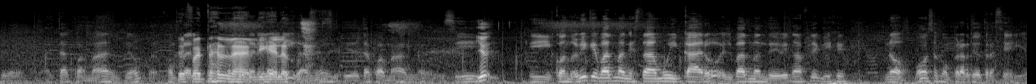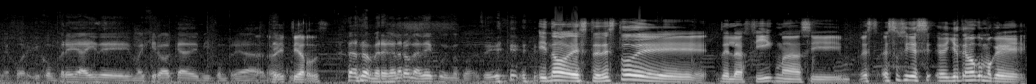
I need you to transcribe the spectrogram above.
pero ahí está Aquaman, ¿no? Te falta la, Liga de la, Liga, ¿no? Y está Aquaman, ¿no? Sí. Yo, y cuando vi que Batman estaba muy caro, el Batman de Ben Affleck, dije, no, vamos a comprarte otra serie mejor. Y compré ahí de My Hero Academy, compré a Ahí pierdes. no, me regalaron a Deku y me sí. Y no, este, de esto de, de las Figmas y... Esto sí es... Eh, yo tengo como que...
